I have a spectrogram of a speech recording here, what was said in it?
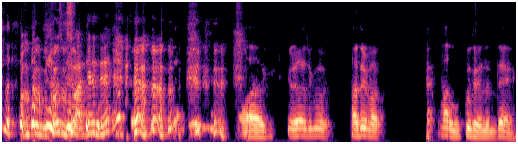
그, 거기서 웃으면 안 되는데? 어, 그래가지고 다들 막, 막 웃고 그랬는데,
